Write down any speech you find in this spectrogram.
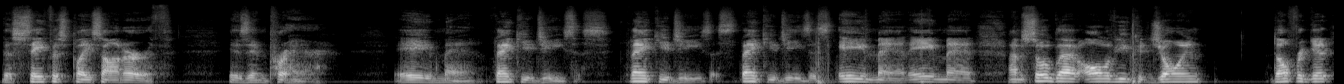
the safest place on earth is in prayer. Amen. Thank you, Jesus. Thank you, Jesus. Thank you, Jesus. Amen. Amen. I'm so glad all of you could join. Don't forget,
